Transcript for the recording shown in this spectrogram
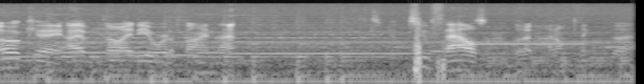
Okay, I have no idea where to find that. It's 2,000, but I don't think the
